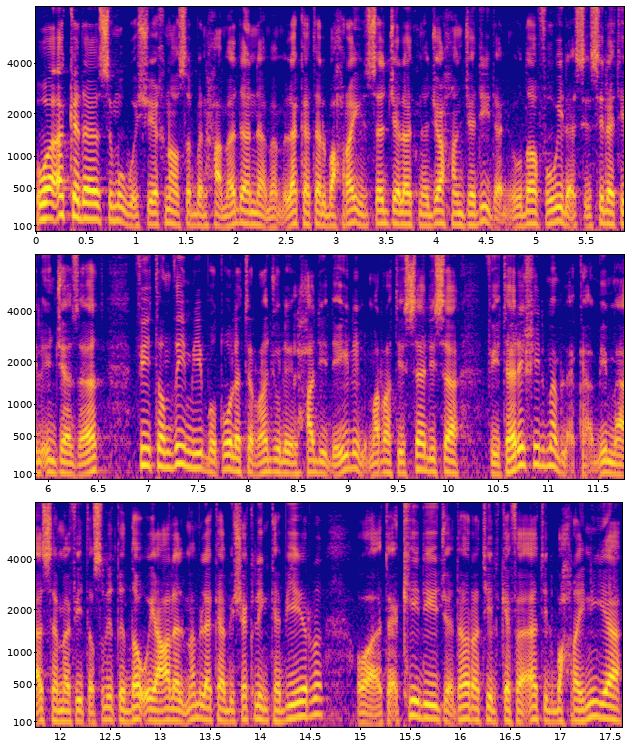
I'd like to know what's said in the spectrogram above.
وأكد سمو الشيخ ناصر بن حمد أن مملكة البحرين سجلت نجاحا جديدا يضاف إلى سلسلة الإنجازات في تنظيم بطولة الرجل الحديدي للمرة السادسة في تاريخ المملكة مما أسهم في تسليط الضوء على المملكة بشكل كبير وتأكيد جدارة الكفاءات البحرينية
